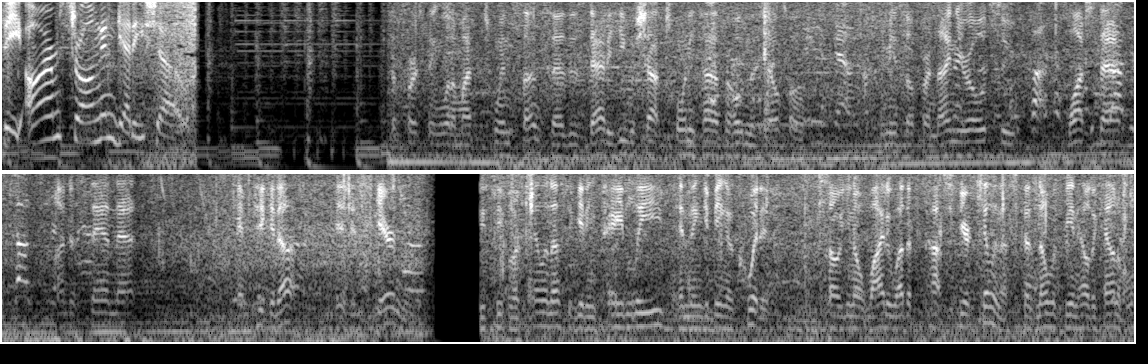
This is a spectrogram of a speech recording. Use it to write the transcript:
The Armstrong and Getty Show. Thing one of my twin sons says is, Daddy, he was shot 20 times for holding a cell phone. I mean, so for a nine year old to watch that, understand that, and pick it up, it, it scared me. These people are killing us and getting paid leave and then being acquitted. So, you know, why do other cops fear killing us? Because no one's being held accountable.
